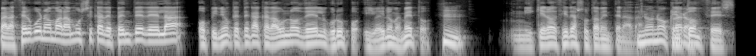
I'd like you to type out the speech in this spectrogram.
Para hacer buena o mala música depende de la opinión que tenga cada uno del grupo, y yo ahí no me meto. Hmm, ni quiero decir absolutamente nada. No, no, claro. Entonces,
